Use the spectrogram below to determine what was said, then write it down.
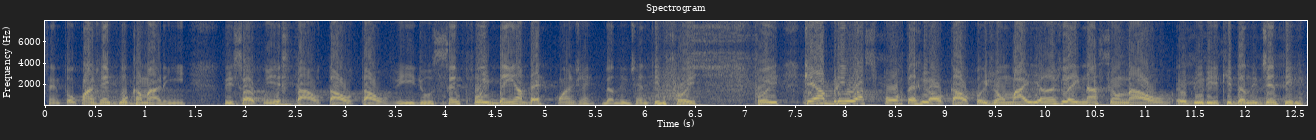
Sentou com a gente no camarim, disse, olha, eu conheço tal, tal, tal vídeo, sempre foi bem aberto com a gente. Danilo Gentili foi, foi. Quem abriu as portas local foi João Maia Ângela e nacional, eu diria que Danilo Gentili.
